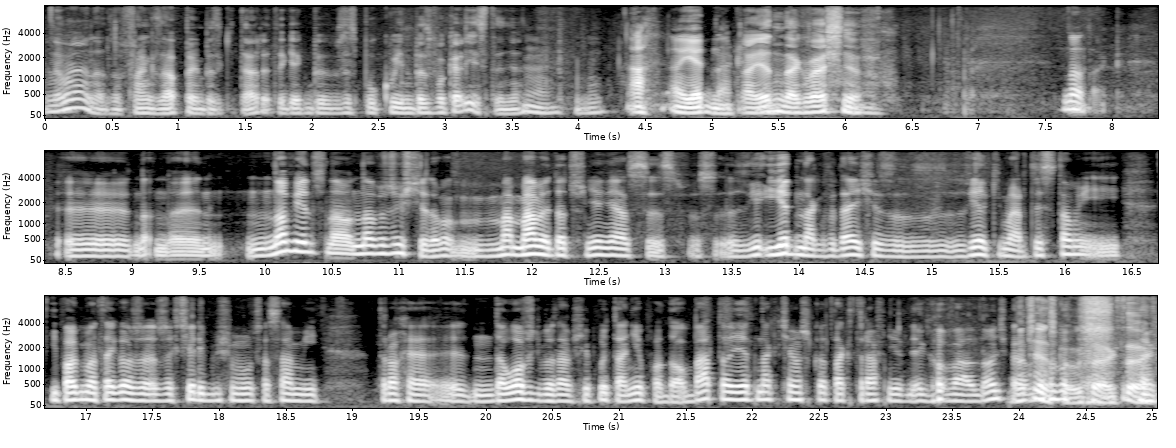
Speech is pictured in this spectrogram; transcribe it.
No, no, no Frank Zappa bez gitary, tak jakby zespół Queen bez wokalisty, nie? No. Mhm. A, a jednak. A jednak właśnie. No tak. Yy, No, no, no więc, no, no rzeczywiście, no, ma, mamy do czynienia z, z, z, jednak wydaje się z, z wielkim artystą i, i pomimo tego, że, że chcielibyśmy mu czasami trochę y, dołożyć, bo nam się płyta nie podoba, to jednak ciężko tak trafnie w niego walnąć. No ciężko, Bo, tak, tak. tak,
